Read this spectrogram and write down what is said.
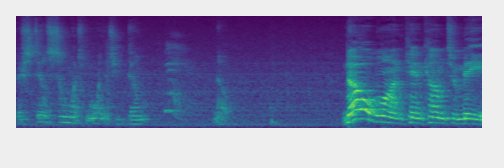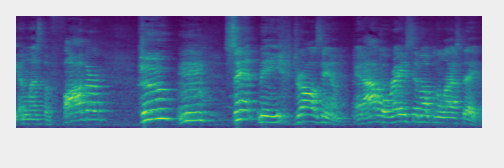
There's still so much more that you don't know. No one can come to me unless the Father who mm, sent me draws him, and I will raise him up on the last day.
